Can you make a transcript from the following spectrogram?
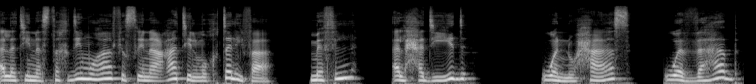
التي نستخدمها في الصناعات المختلفة مثل الحديد والنحاس والذهب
